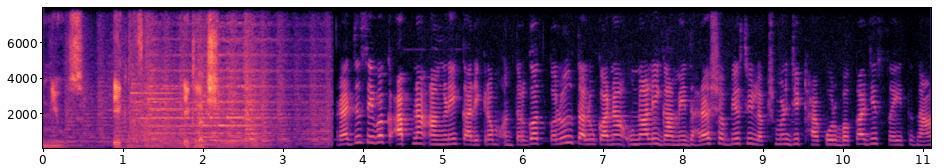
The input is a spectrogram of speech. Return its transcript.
ન્યૂઝ. એક નજર, એક લક્ષ્ય. રાજ્ય સેવક આપના આંગણે કાર્યક્રમ અંતર્ગત કલોલ તાલુકાના ઉનાલી ગામે ધારાસભ્ય શ્રી લક્ષ્મણજી ઠાકોર બકાજી સહિતના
